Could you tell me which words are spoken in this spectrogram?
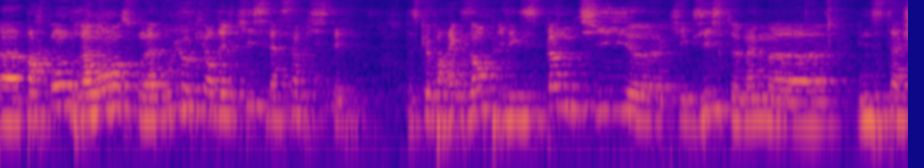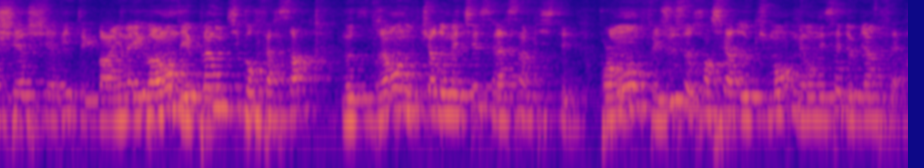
Euh, par contre, vraiment, ce qu'on a voulu au cœur d'Elki, c'est la simplicité. Parce que par exemple, il existe plein d'outils euh, qui existent, même euh, Shareit, et- ben, il y en a vraiment des, plein d'outils pour faire ça. Vraiment, notre cœur de métier, c'est la simplicité. Pour le moment, on fait juste le transfert de documents, mais on essaie de bien le faire.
